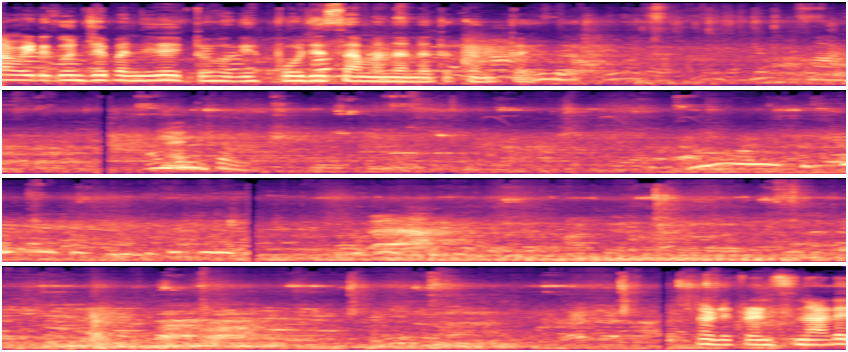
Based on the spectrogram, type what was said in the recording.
ನಾವು ಇಡೀ ಗುಂಜೆ ಬಂದಿದ್ದಾಯಿತು ಹೋಗಿ ಪೂಜೆ ಸಾಮಾನನ್ನು ತಕ್ಕಂತ ಇದ್ದಾರೆ ನೋಡಿ ಫ್ರೆಂಡ್ಸ್ ನಾಳೆ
